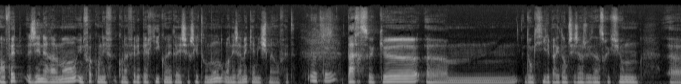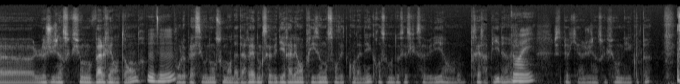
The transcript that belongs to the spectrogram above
en fait, généralement, une fois qu'on a fait les perquis, qu'on est allé chercher tout le monde, on n'est jamais qu'à mi-chemin en fait. Parce que euh, donc s'il est par exemple chez un juge d'instruction, euh, le juge d'instruction va le réentendre mhm. pour le placer ou non sous mandat d'arrêt. Donc ça veut dire aller en prison sans être condamné. Grosso modo, c'est ce que ça veut dire, en très rapide. Hein. J'espère qu'il y a un juge d'instruction, on n'y écoute pas.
